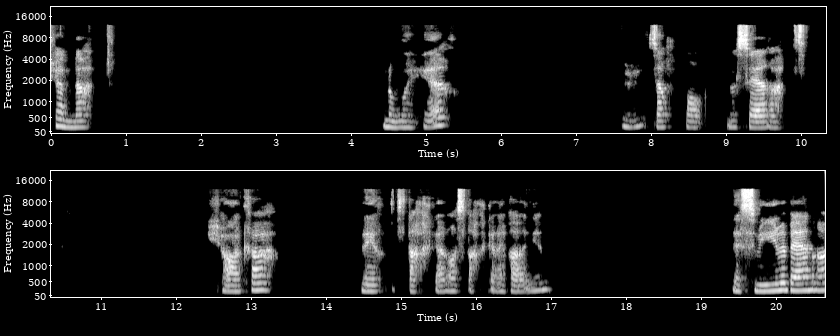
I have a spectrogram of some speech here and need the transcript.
Kjenne at noe her Du ser for Du ser at chakra blir sterkere og sterkere i fargen. Det sviver bedre.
